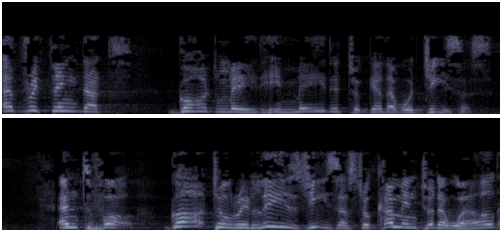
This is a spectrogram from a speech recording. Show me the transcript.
Everything that God made, He made it together with Jesus. And for God to release Jesus to come into the world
